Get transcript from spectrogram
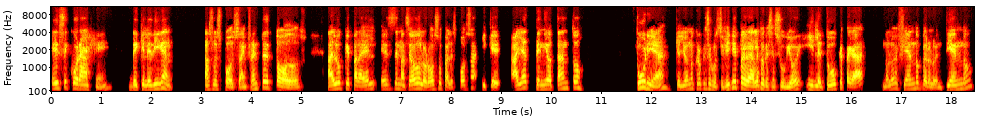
ese coraje de que le digan a su esposa, enfrente de todos, algo que para él es demasiado doloroso para la esposa y que haya tenido tanto furia, que yo no creo que se justifique pegarle porque se subió y le tuvo que pegar. No lo defiendo, pero lo entiendo.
